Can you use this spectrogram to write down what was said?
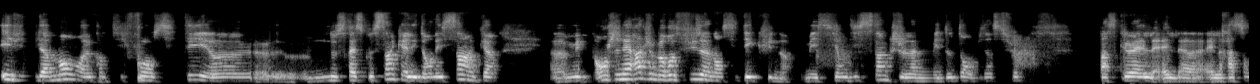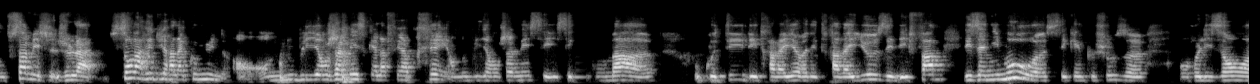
évidemment, euh, quand il faut en citer ne serait-ce que cinq, elle est dans les cinq. Hein. mais en général, je me refuse à n'en citer qu'une. Mais si on dit cinq, je la mets dedans, bien sûr parce qu'elle elle, euh, elle, rassemble tout ça, mais je, la, sans la réduire à la commune, en n'oubliant jamais ce qu'elle a fait après, en n'oubliant jamais ses, ses combats euh, aux côtés des travailleurs et des travailleuses et des femmes, des animaux. Euh, c'est quelque chose, en relisant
